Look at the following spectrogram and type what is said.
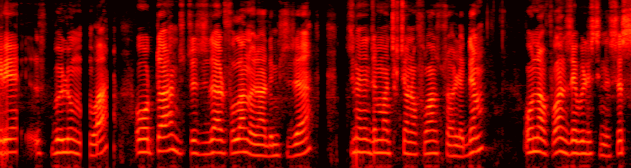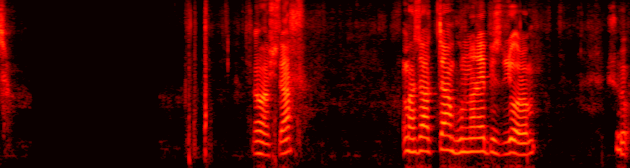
bir bölüm var. Oradan diziler falan önerdim size. Size ne zaman çıkacağını falan söyledim. Onlar falan izleyebilirsiniz siz. Arkadaşlar. Ben zaten bunları hep izliyorum. Şu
